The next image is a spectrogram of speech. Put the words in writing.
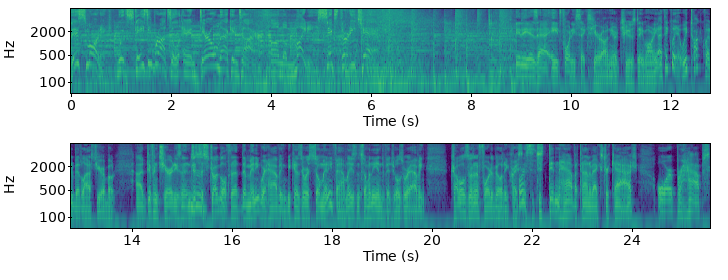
This morning with Stacy Brotzel and Daryl McIntyre on the mighty 630 CHED. It is at 8:46 here on your Tuesday morning. I think we, we talked quite a bit last year about uh, different charities and just the struggle that the many were having because there were so many families and so many individuals were having troubles with an affordability crisis. It just didn't have a ton of extra cash, or perhaps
